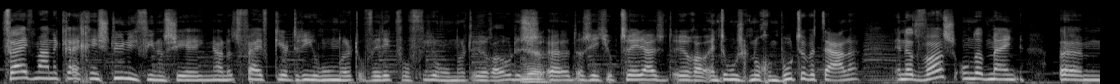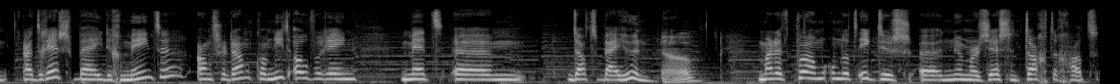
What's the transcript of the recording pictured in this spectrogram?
vijf maanden krijg je geen studiefinanciering. Nou, dat is vijf keer 300 of weet ik veel, 400 euro. Dus Ja. eh, dan zit je op 2000 euro. En toen moest ik nog een boete betalen. En dat was omdat mijn ehm, adres bij de gemeente Amsterdam... kwam niet overeen met ehm, dat bij hun. Oh. Maar dat kwam omdat ik dus eh, nummer 86 had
